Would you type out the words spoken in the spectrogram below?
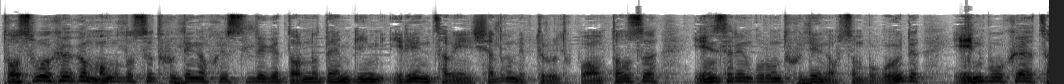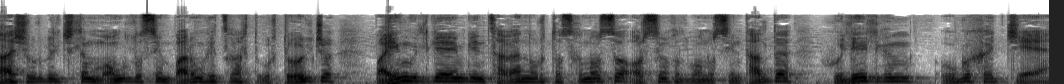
Тус бүхээг Монгол улсад хүлээн авах ёслолыг Дорнод аймгийн 90 цавын шалган нэвтрүүлэх бомтоос энэ сарын 3-нд хүлээн авсан бөгөөд энэ бүхэ цааш үргэлжлэн Монгол улсын баруун хязгаарт өртөөлж Баян үлгээ аймгийн цагаануур тусгноос Оросын холбоон улсын талд хүлээлгэн өгөх ажээ.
